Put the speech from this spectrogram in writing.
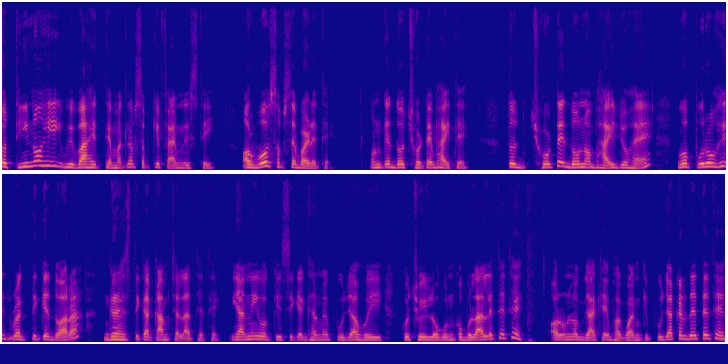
तो तीनों ही विवाहित थे मतलब सबकी फैमिलीज़ थी और वो सबसे बड़े थे, उनके दो छोटे भाई थे तो छोटे दोनों भाई जो हैं, वो पुरोहित व्यक्ति के द्वारा गृहस्थी का काम चलाते थे, यानी वो किसी के घर में पूजा हुई, कुछ हुई लोग उनको बुला लेते थे और उन लोग जाके भगवान की पूजा कर देते थे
